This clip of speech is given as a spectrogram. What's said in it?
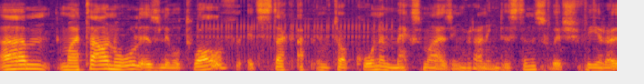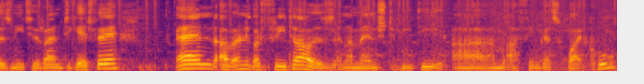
Um, my town hall is level 12. It's stuck up in the top corner, maximizing running distance, which the heroes need to run to get there. And I've only got three towers, and I managed to beat Um, I think that's quite cool.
